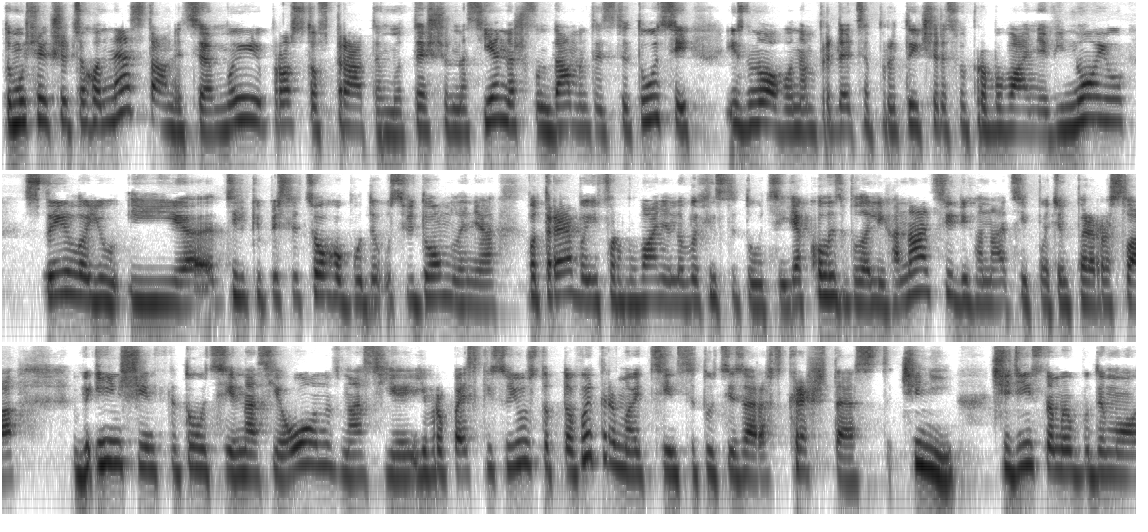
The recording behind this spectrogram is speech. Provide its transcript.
Тому що якщо цього не станеться, ми просто втратимо те, що в нас є наш фундамент інституцій, і знову нам прийдеться пройти через випробування війною. Силою, і е, тільки після цього буде усвідомлення потреби і формування нових інституцій. Як колись була Ліга націй, Ліга націй потім переросла в інші інституції. В нас є ООН, в нас є Європейський Союз. Тобто витримають ці інституції зараз креш-тест чи ні? Чи дійсно ми будемо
